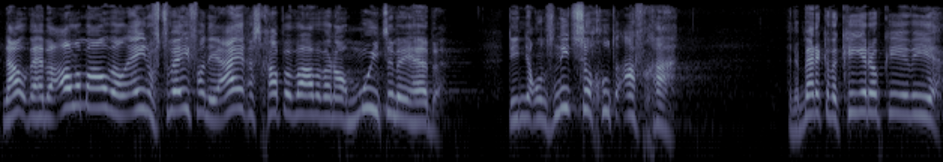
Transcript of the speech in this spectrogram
nou, we hebben allemaal wel één of twee van die eigenschappen waar we nog moeite mee hebben. Die ons niet zo goed afgaan. En dat merken we keer op keer weer.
